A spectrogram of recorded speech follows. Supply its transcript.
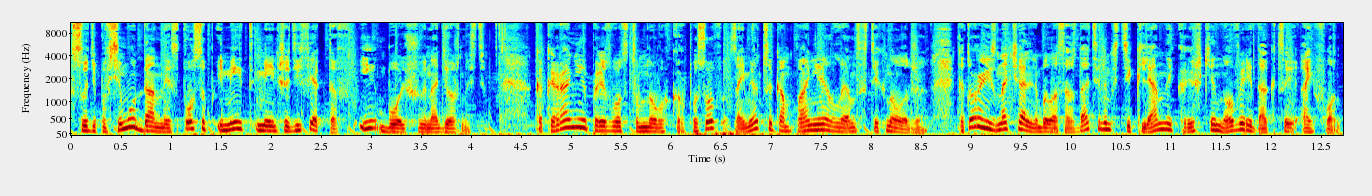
Судя по всему, данный способ имеет меньше дефектов и большую надежность. Как и ранее, производством новых корпусов займется компания Lens Technology, которая изначально была создателем стеклянной крышки новой редакции iPhone.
